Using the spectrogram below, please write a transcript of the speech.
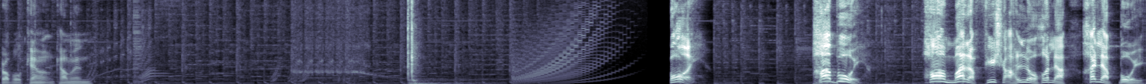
Trouble can coming. Boy! Ha boy! Ha mother fisher hello holla holla boy!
